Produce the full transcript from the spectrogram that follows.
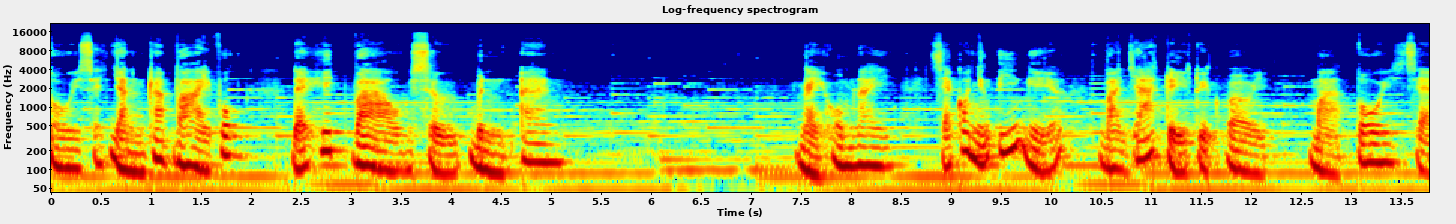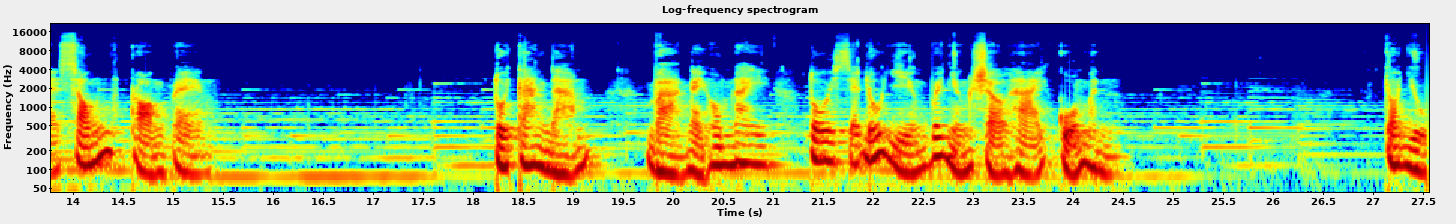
Tôi sẽ dành ra vài phút để hít vào sự bình an. Ngày hôm nay sẽ có những ý nghĩa và giá trị tuyệt vời mà tôi sẽ sống trọn vẹn. Tôi can đảm và ngày hôm nay tôi sẽ đối diện với những sợ hãi của mình. Cho dù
